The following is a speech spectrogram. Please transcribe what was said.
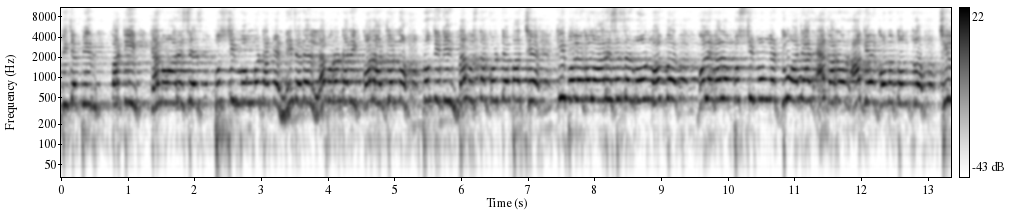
বিজেপির পার্টি, কেন আরএসএস পশ্চিমবঙ্গটাকে নিজেদের ল্যাবরেটরি করার জন্য প্রতিদিন ব্যবস্থা করতে পারছে? কি বলে গেল আরএসএস এর মোহন ভাগবত? বলে গেল পশ্চিমবঙ্গে দু হাজার এগারোর আগে গণতন্ত্র ছিল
